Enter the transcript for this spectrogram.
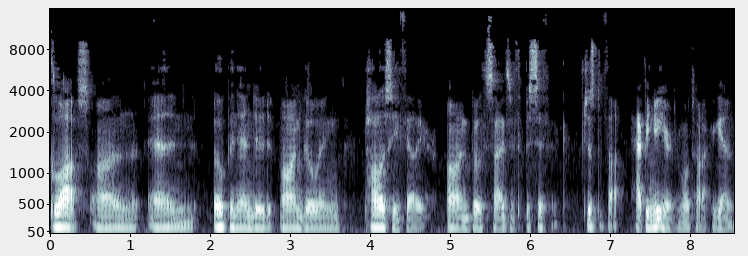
gloss on an open ended, ongoing policy failure on both sides of the Pacific? Just a thought. Happy New Year, and we'll talk again.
